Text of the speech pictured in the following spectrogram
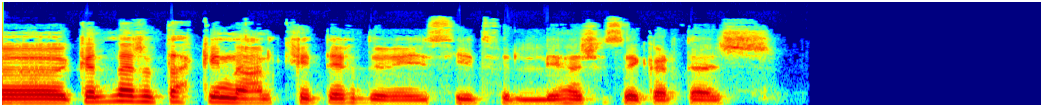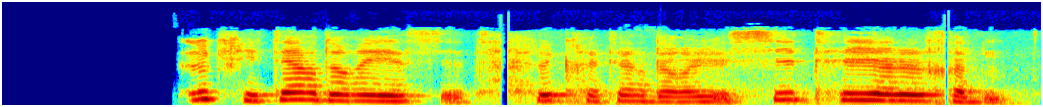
أه كنت نجم تحكي لنا على ال critères de réussite في l'IHEC Carthage les critères de réussite les critères de réussite هي الخدمة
